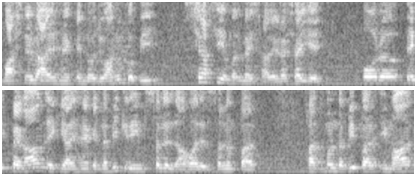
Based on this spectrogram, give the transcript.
माशरे में आए हैं कि नौजवानों को भी सियासी अमल में हिस्सा लेना चाहिए। और एक पैगाम लेके आए हैं कि नबी करीम सल्लल्लाहु अलैहि वसल्लम पर ख़त्मुलनबी पर ईमान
